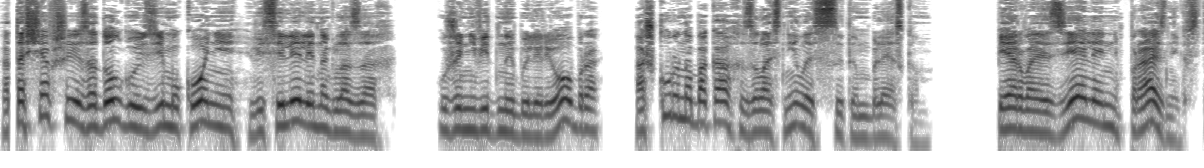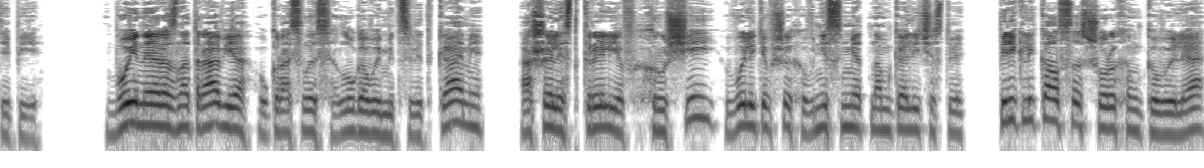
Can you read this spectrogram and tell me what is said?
Отощавшие за долгую зиму кони веселели на глазах, уже не видны были ребра, а шкура на боках залоснилась сытым блеском. Первая зелень — праздник в степи. Буйное разнотравье украсилось луговыми цветками, а шелест крыльев хрущей, вылетевших в несметном количестве, перекликался с шорохом ковыля,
